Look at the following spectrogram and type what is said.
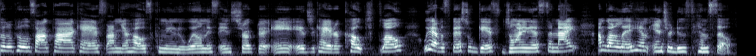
To the Pillow Talk Podcast. I'm your host, community wellness instructor and educator, Coach Flo. We have a special guest joining us tonight. I'm going to let him introduce himself.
